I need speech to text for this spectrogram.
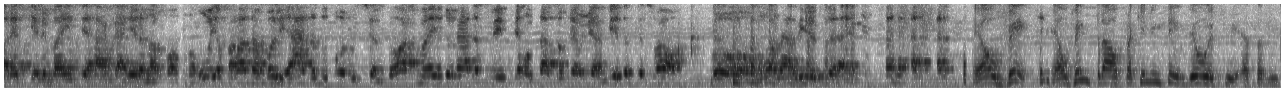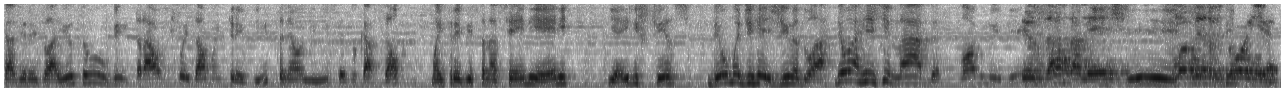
parece que ele vai encerrar a carreira na Fórmula 1. Eu ia falar da goleada do Borussia Dortmund, e do nada você veio perguntar sobre a minha vida, pessoal. Ô, Mona Lisa. é, o ven é o Ventral, para quem não entendeu esse, essa brincadeira aí do Ailton, o Ventral foi dar uma entrevista, né, ao ministro da Educação, uma entrevista na CNN, e aí ele fez, deu uma de Regina Duarte, deu uma reginada logo no início. Exatamente. E uma assim, vergonha. Assim,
